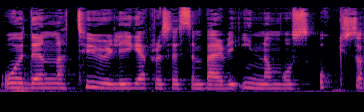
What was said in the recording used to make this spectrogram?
Och den naturliga processen bär vi inom oss också.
